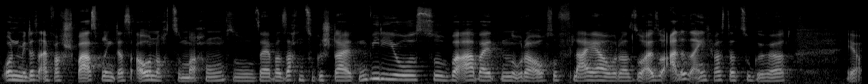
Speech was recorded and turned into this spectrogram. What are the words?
und mir das einfach Spaß bringt, das auch noch zu machen, so selber Sachen zu gestalten, Videos zu bearbeiten oder auch so Flyer oder so. Also alles eigentlich, was dazu gehört. Ja.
